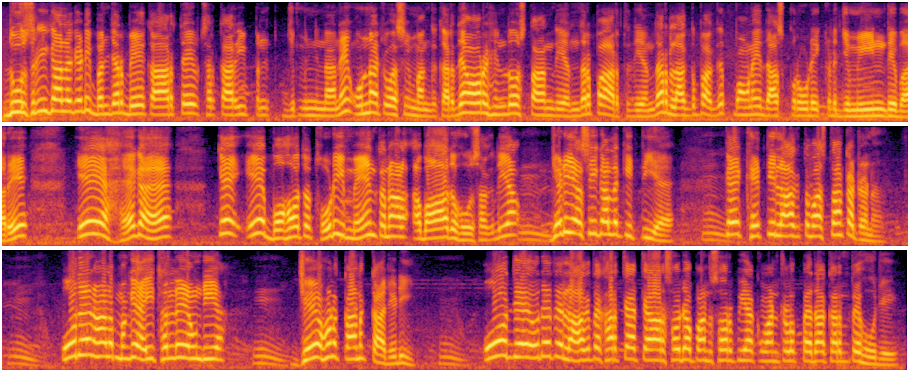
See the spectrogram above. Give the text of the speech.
ਦੂਸਰੀ ਗੱਲ ਜਿਹੜੀ ਬੰਜਰ ਬੇਕਾਰ ਤੇ ਸਰਕਾਰੀ ਜ਼ਮੀਨਾਂ ਨੇ ਉਹਨਾਂ ਚੋਂ ਅਸੀਂ ਮੰਗ ਕਰਦੇ ਹਾਂ ਔਰ ਹਿੰਦੁਸਤਾਨ ਦੇ ਅੰਦਰ ਭਾਰਤ ਦੇ ਅੰਦਰ ਲਗਭਗ ਪੌਣੇ 10 ਕਰੋੜ ਏਕੜ ਜ਼ਮੀਨ ਦੇ ਬਾਰੇ ਇਹ ਹੈਗਾ ਕਿ ਇਹ ਬਹੁਤ ਥੋੜੀ ਮਿਹਨਤ ਨਾਲ ਆਬਾਦ ਹੋ ਸਕਦੀ ਆ। ਜਿਹੜੀ ਅਸੀਂ ਗੱਲ ਕੀਤੀ ਹੈ ਕਿ ਖੇਤੀ ਲਾਗਤ ਵਸਤਾਂ ਘਟਣ ਉਹਦੇ ਨਾਲ ਮਹਿੰਗਾਈ ਥੱਲੇ ਆਉਂਦੀ ਆ। ਜੇ ਹੁਣ ਕਣਕ ਆ ਜਿਹੜੀ ਉਹ ਜੇ ਉਹਦੇ ਤੇ ਲਾਗਤ ਖਰਚਾ 400 ਜਾਂ 500 ਰੁਪਿਆ ਕੁਇੰਟਲ ਪੈਦਾ ਕਰਨ ਤੇ ਹੋ ਜੇ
